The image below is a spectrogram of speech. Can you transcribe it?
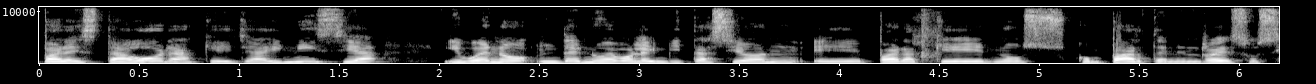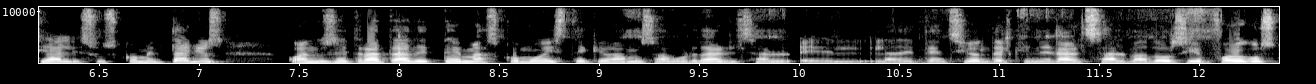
para esta hora que ya inicia y bueno, de nuevo la invitación eh, para que nos compartan en redes sociales sus comentarios cuando se trata de temas como este que vamos a abordar, la detención del general Salvador Cienfuegos,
